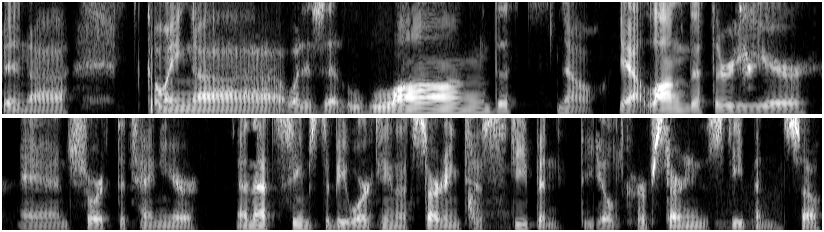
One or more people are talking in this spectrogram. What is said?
been uh, going uh, what is it? Long the no yeah long the 30 year and short the 10 year. And that seems to be working. That's starting to steepen. The yield curve starting to steepen. So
